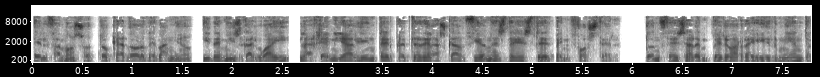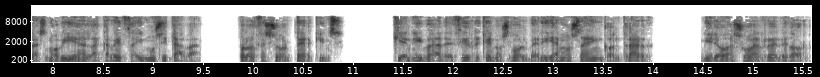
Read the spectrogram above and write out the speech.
el famoso tocador de baño, y de Miss Galway, la genial intérprete de las canciones de Stephen Foster. Don César empero a reír mientras movía la cabeza y musitaba. Profesor Perkins. ¿Quién iba a decir que nos volveríamos a encontrar? Miró a su alrededor.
